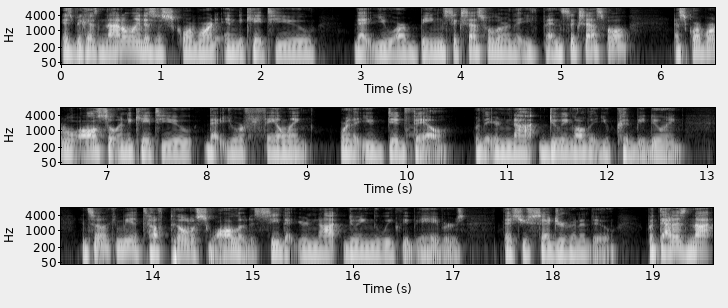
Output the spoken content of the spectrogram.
is because not only does a scoreboard indicate to you that you are being successful or that you've been successful, a scoreboard will also indicate to you that you're failing or that you did fail or that you're not doing all that you could be doing. And so it can be a tough pill to swallow to see that you're not doing the weekly behaviors that you said you're going to do. But that is not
